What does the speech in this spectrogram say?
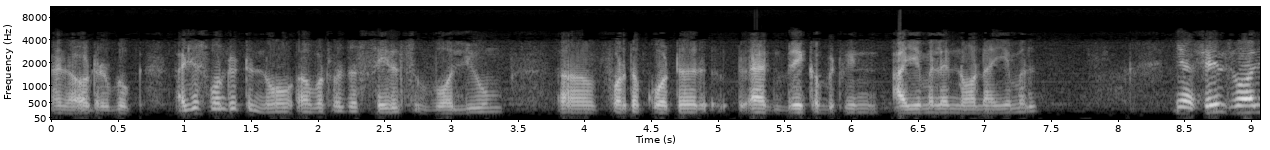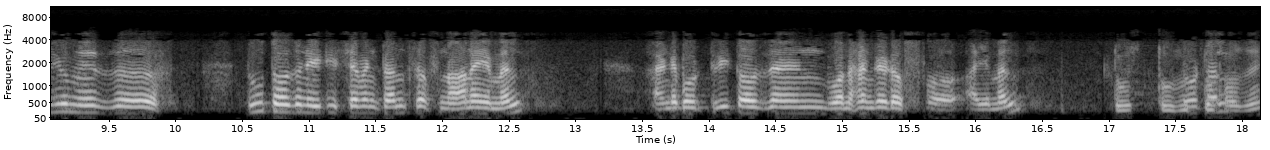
and the order book. I just wanted to know uh, what was the sales volume uh, for the quarter and breakup between IML and non-IML? Yeah, sales volume is uh, 2,087 tons of non-IML and about 3,100 of uh, IML. Two, two, Total,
